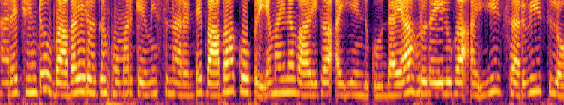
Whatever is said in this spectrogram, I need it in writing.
అరే చింటూ బాబా ఈరోజు హోంవర్క్ ఏమిస్తున్నారంటే బాబాకు ప్రియమైన వారిగా అయ్యేందుకు దయా హృదయులుగా అయ్యి సర్వీసులో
